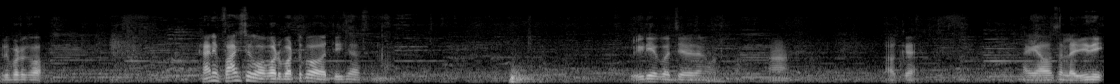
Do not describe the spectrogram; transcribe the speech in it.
ఇది పట్టుకో. కానీ ఫాస్ట్గా ఒకటి పట్టుకో తీసేస్తున్నా. వీడియోకి వచ్చే విధంగా పట్టుకో. ఓకే. అవి అవసరం లేదు. ఇది.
